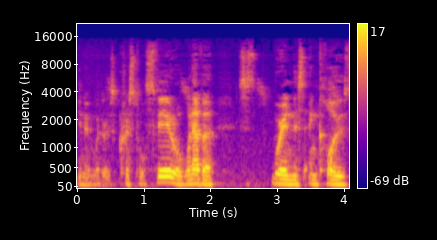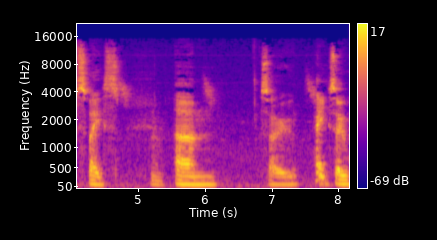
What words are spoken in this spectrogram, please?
you know whether it's crystal sphere or whatever, we're in this enclosed space. Um, so hey, so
